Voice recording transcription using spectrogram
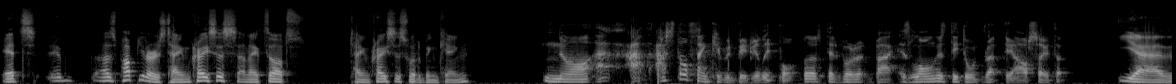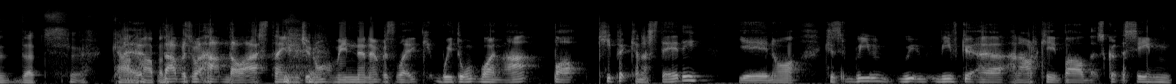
It's it, as popular as Time Crisis, and I thought Time Crisis would have been king. No, I, I, I still think it would be really popular if they brought it back, as long as they don't rip the arse out of it. Yeah, that uh, can Uh, happen. That was what happened the last time. Do you know what I mean? And it was like we don't want that, but keep it kind of steady. Yeah, no, because we we we've got a, an arcade bar that's got the same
